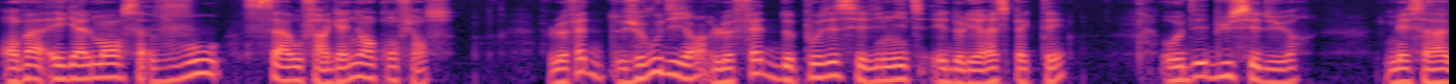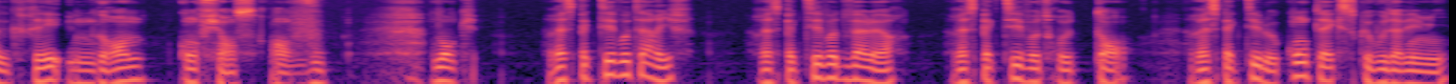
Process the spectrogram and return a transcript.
on va également vous ça vous faire gagner en confiance. Le fait, je vous dis, hein, le fait de poser ces limites et de les respecter, au début c'est dur, mais ça va créer une grande confiance en vous. Donc, respectez vos tarifs, respectez votre valeur, respectez votre temps, respectez le contexte que vous avez mis,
